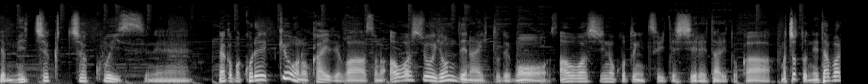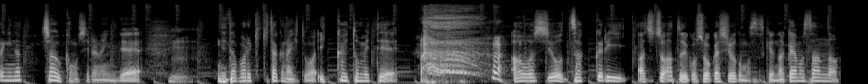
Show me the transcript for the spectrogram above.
いやめちゃくちゃ濃いっすねなんかまあこれ今日の回ではその青足を読んでない人でも青足のことについて知れたりとか、まあ、ちょっとネタバレになっちゃうかもしれないんでうん。ネタバレ聞きたくない人は一回止めて 青足をざっくりあちょっと後でご紹介しようと思うんですけど中山さんの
